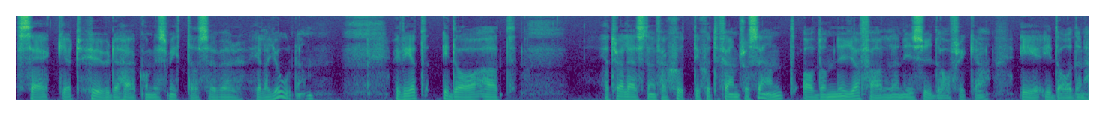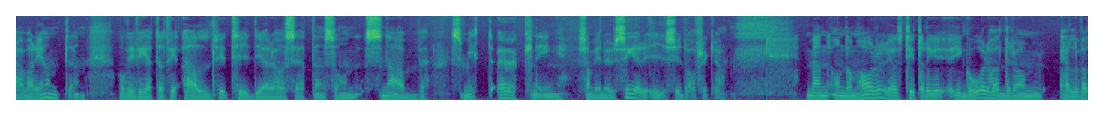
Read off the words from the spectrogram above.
säkert hur det här kommer smittas över hela jorden. Vi vet idag att jag tror jag läste ungefär 70-75 procent av de nya fallen i Sydafrika är idag den här varianten. Och vi vet att vi aldrig tidigare har sett en sån snabb smittökning som vi nu ser i Sydafrika. Men om de har, jag tittade igår, hade de 11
